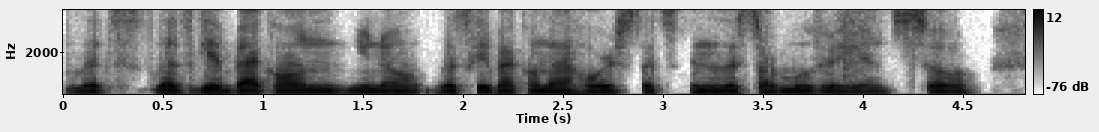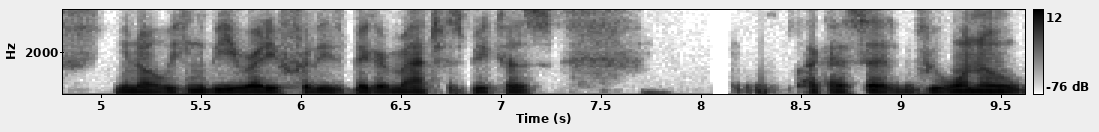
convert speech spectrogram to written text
let's let's get back on. You know, let's get back on that horse. Let's and let's start moving in. So you know we can be ready for these bigger matches because like I said, if we want to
